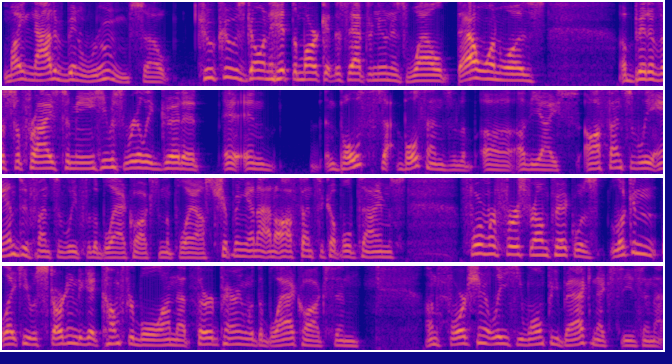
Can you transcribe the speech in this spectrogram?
might not have been room. So Koekkoek is going to hit the market this afternoon as well. That one was a bit of a surprise to me. He was really good at in both both ends of the uh, of the ice, offensively and defensively for the Blackhawks in the playoffs, chipping in on offense a couple of times. Former first round pick was looking like he was starting to get comfortable on that third pairing with the Blackhawks, and unfortunately, he won't be back next season.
